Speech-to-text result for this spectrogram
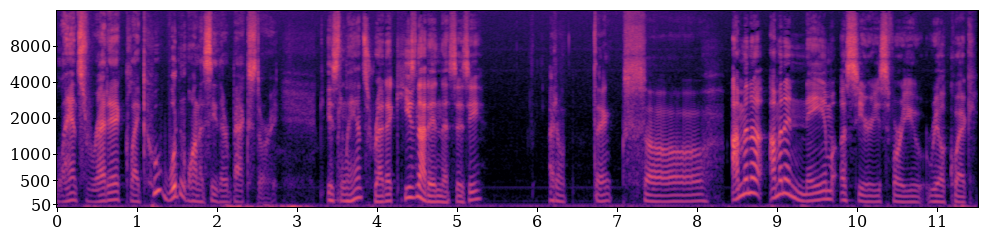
Lance Reddick, like who wouldn't want to see their backstory? Is Lance Reddick? He's not in this, is he? I don't think so. I'm gonna I'm gonna name a series for you real quick,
